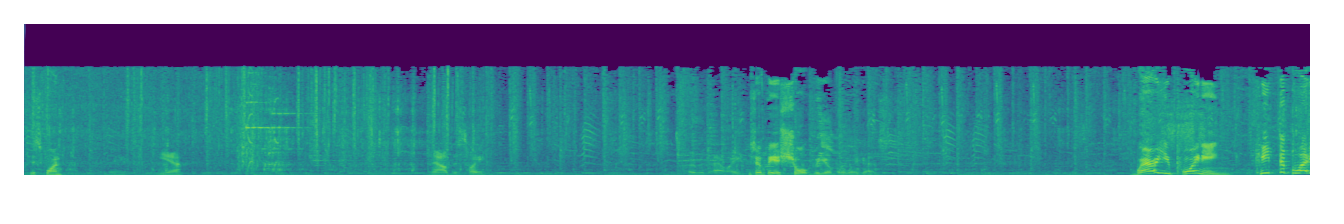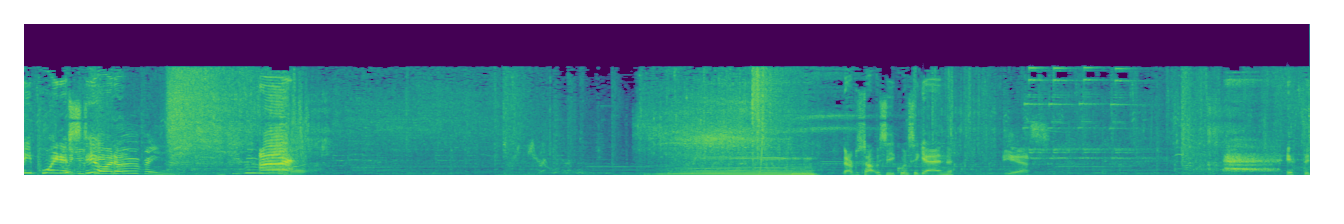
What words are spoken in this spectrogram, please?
This one? There. Yeah. Now this way. Over that way. This will be a short video, by the way, guys. Where are you pointing? Keep the bloody pointer Oh, you still. Keep moving. You keep moving Ah! Mm. I have to start the sequence again? Yes. If the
